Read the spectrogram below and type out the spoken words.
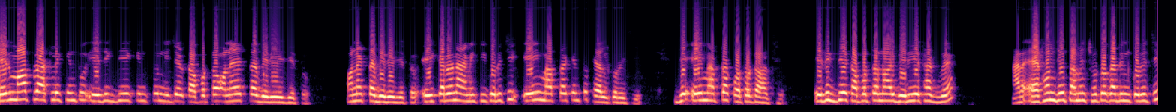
এর মাপ রাখলে কিন্তু এদিক দিয়ে কিন্তু নিচের কাপড়টা অনেকটা বেরিয়ে যেত, অনেকটা বেরিয়ে যেত। এই কারণে আমি কি করেছি, এই মাপটা কিন্তু খেয়াল করেছি যে এই মাপটা কতটা আছে। এদিক দিয়ে কাপড়টা নয়, বেরিয়ে থাকবে। আর এখন যেহেতু আমি ছোট কাটিং করেছি,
